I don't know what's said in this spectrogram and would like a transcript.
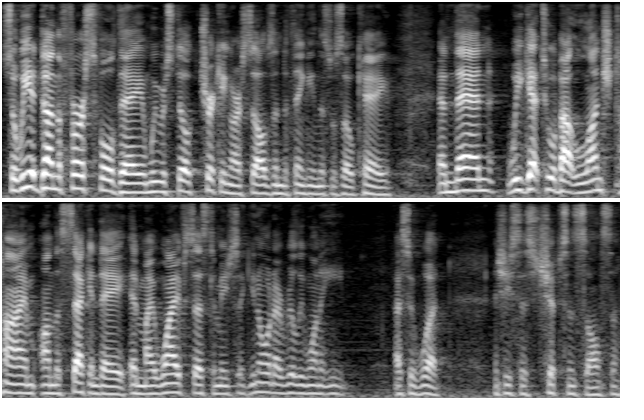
so we had done the first full day, and we were still tricking ourselves into thinking this was okay. And then we get to about lunchtime on the second day, and my wife says to me, She's like, You know what I really want to eat? I said, What? And she says, Chips and salsa.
